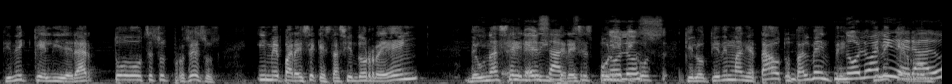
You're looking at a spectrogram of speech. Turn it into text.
tiene que liderar todos esos procesos. Y me parece que está siendo rehén de una serie Exacto. de intereses No políticos los- que lo tienen maniatado totalmente. No lo ha Tiene liderado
